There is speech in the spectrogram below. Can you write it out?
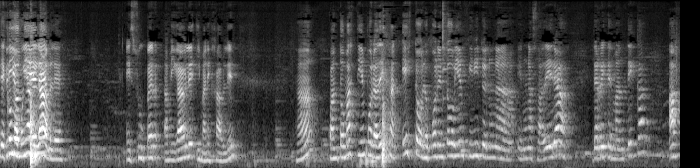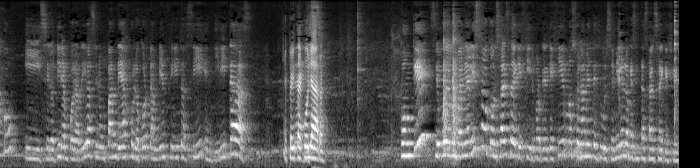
es frío como muy tiene, amigable. Es súper amigable y manejable. ¿Ah? Cuanto más tiempo la dejan, esto lo ponen todo bien finito en una, en una asadera, derriten manteca, ajo y se lo tiran por arriba, hacen un pan de ajo, lo cortan bien finito así, en tiritas. Espectacular. ¿Con qué se puede acompañar eso? Con salsa de kefir, porque el kefir no solamente es dulce. Miren lo que es esta salsa de kefir.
